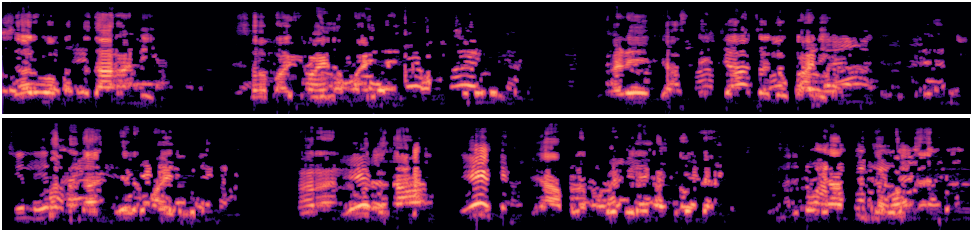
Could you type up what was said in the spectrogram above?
सर्व मतदारांनी सहभागी व्हायला पाहिजे आहे. ही आपली जबाबदारी आहे.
